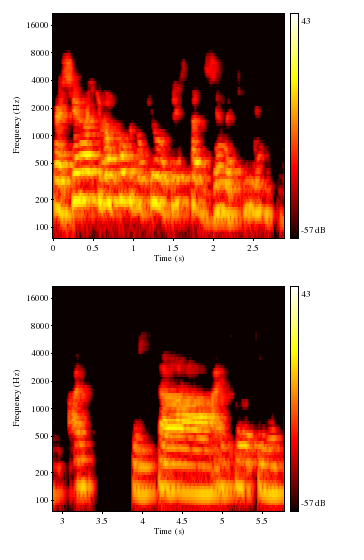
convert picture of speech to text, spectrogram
Terceiro, acho que vai um pouco do que o Felipe está dizendo aqui, né. Ele, tá, ele falou aqui, né,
